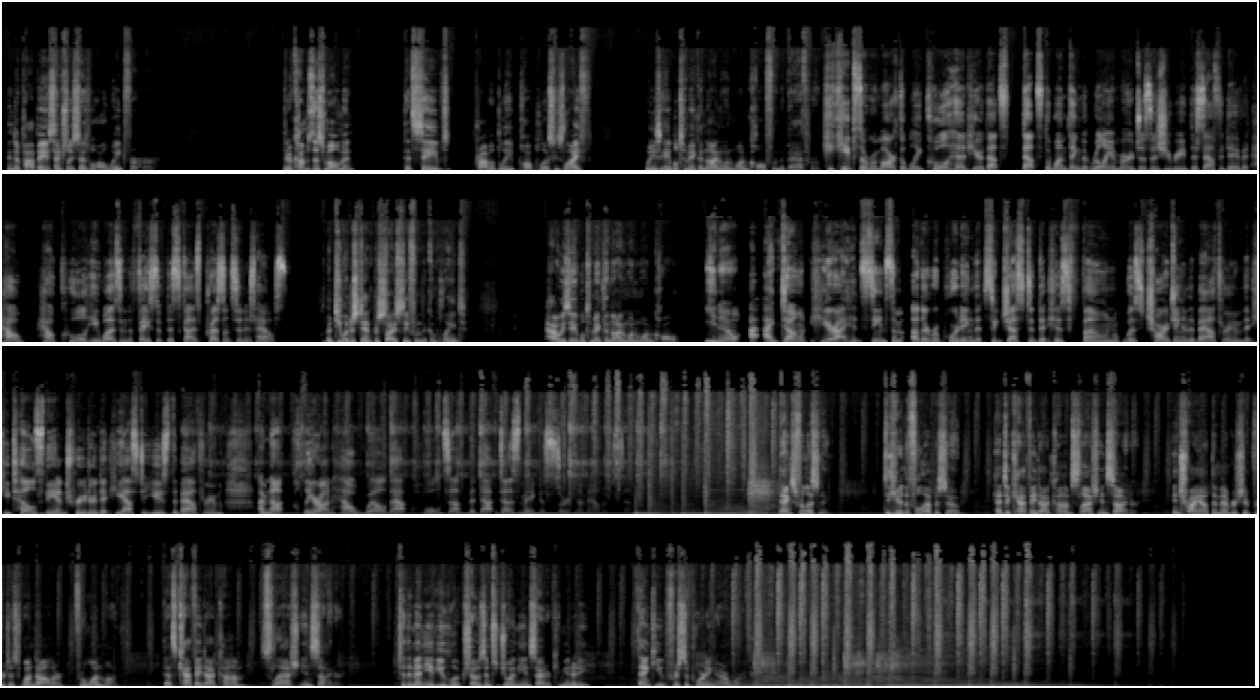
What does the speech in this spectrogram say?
And DePape essentially says, well, I'll wait for her. There comes this moment that saved probably Paul Pelosi's life when he's able to make a 911 call from the bathroom. He keeps a remarkably cool head here. That's that's the one thing that really emerges as you read this affidavit, how how cool he was in the face of this guy's presence in his house. But do you understand precisely from the complaint how he's able to make the 911 call? You know, I don't hear. I had seen some other reporting that suggested that his phone was charging in the bathroom, that he tells the intruder that he has to use the bathroom. I'm not clear on how well that holds up, but that does make a certain amount of sense. Thanks for listening. To hear the full episode, head to cafe.com slash insider and try out the membership for just $1 for one month. That's cafe.com slash insider. To the many of you who have chosen to join the Insider community, thank you for supporting our work.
